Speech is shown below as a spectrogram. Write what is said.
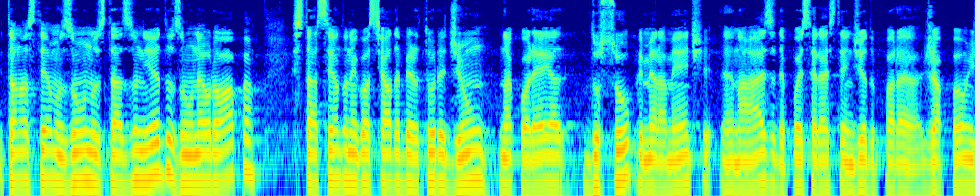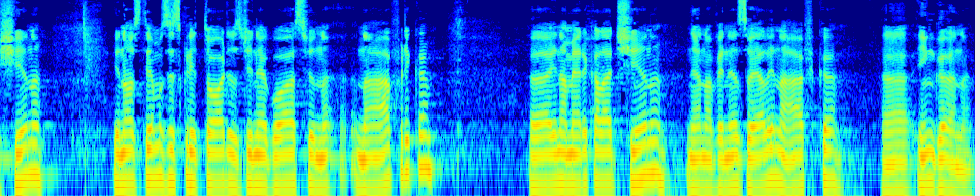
Então, nós temos um nos Estados Unidos, um na Europa, Está sendo negociada a abertura de um na Coreia do Sul, primeiramente eh, na Ásia, depois será estendido para Japão e China. E nós temos escritórios de negócio na, na África uh, e na América Latina, né, na Venezuela e na África, uh, em Gana.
